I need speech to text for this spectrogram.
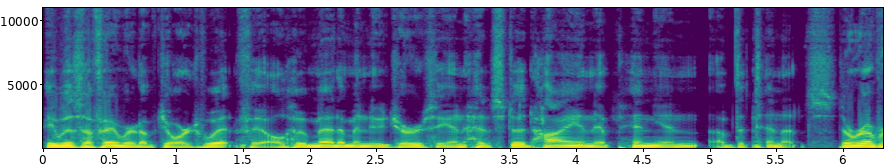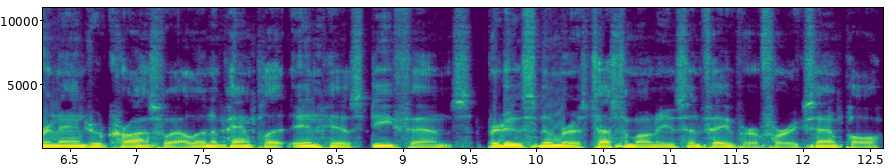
He was a favorite of George Whitefield, who met him in New Jersey and had stood high in the opinion of the Tennents. The Reverend Andrew Croswell, in a pamphlet in his defense, produced numerous testimonies in favor. For example,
